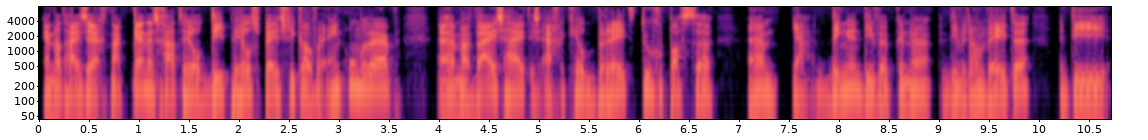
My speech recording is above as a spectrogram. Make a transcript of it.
En dat hij zegt: Nou, kennis gaat heel diep, heel specifiek over één onderwerp. Maar wijsheid is eigenlijk heel breed toegepaste ehm, ja, dingen die we, kunnen, die we dan weten. Die,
